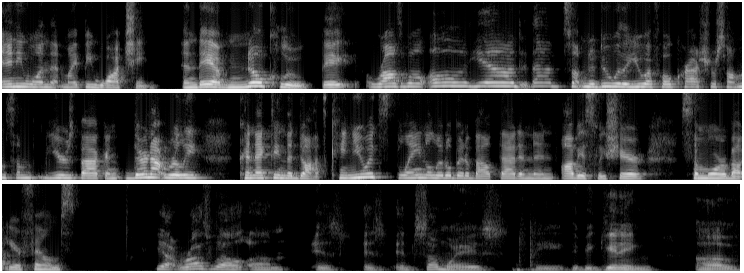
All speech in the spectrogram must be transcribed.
anyone that might be watching and they have no clue. They Roswell, oh yeah, did that have something to do with a UFO crash or something some years back? And they're not really connecting the dots. Can you explain a little bit about that and then obviously share some more about your films? Yeah, Roswell um, is is in some ways the the beginning of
